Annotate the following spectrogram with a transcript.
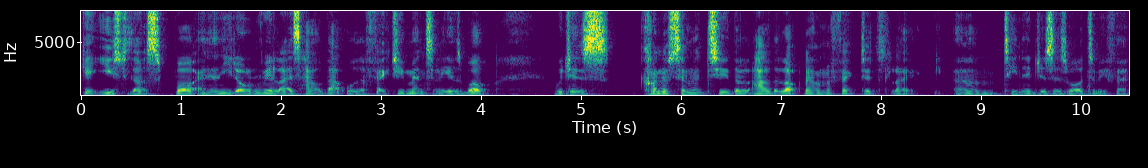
get used to that spot and then you don't realize how that will affect you mentally as well which is kind of similar to the how the lockdown affected like um teenagers as well to be fair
